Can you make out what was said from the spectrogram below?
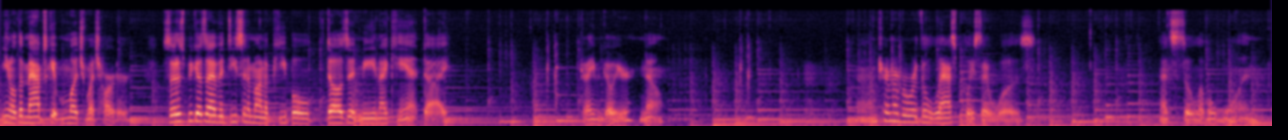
you know, the maps get much, much harder. So just because I have a decent amount of people doesn't mean I can't die. Can I even go here? No. Uh, I'm trying to remember where the last place I was. That's still level 1.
